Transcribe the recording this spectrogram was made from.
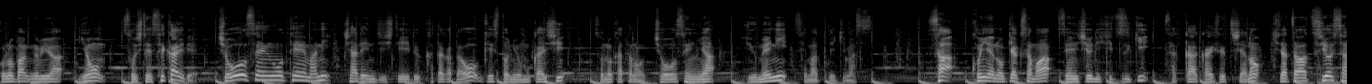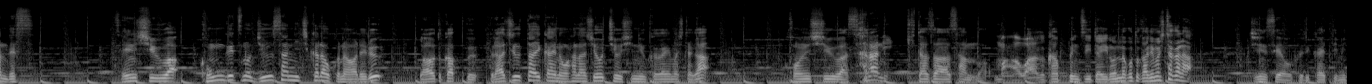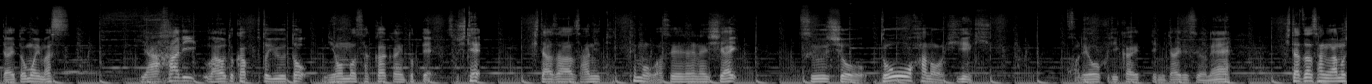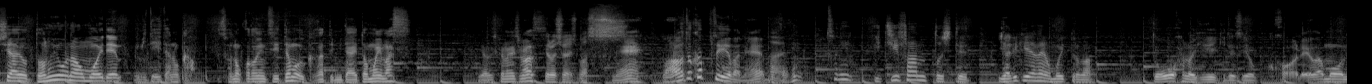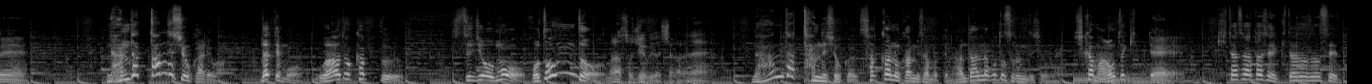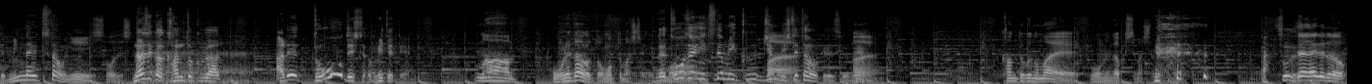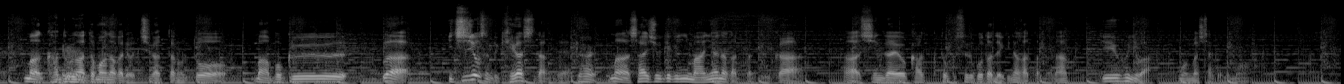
この番組は日本そして世界で挑戦をテーマにチャレンジしている方々をゲストにお迎えしその方の挑戦や夢に迫っていきます。さあ今夜のお客様は先週に引き続きサッカー解説者の北澤剛さんです。先週は今月の13日から行われるワールドカップブラジル大会のお話を中心に伺いましたが今週はさらに北澤さんの、まあ、ワールドカップについてはいろんなことがありましたから人生を振り返ってみたいと思います。やはりワールドカップというと日本のサッカー界にとってそして北澤さんにとっても忘れられない試合通称ドーハの悲劇。これを振り返ってみたいですよね。北澤さんがあの試合をどのような思いで見ていたのかそのことについても伺ってみたいと思います。よろしくお願いします。よろしくお願いします。ね、ワールドカップといえばね、はい。僕本当に一ファンとしてやりきれない思いっていうのがドーハの悲劇ですよ。これはもうね何だったんでしょうかあれは。だってもうワールドカップ出場もうほとんど。ラスト10秒でしたからね。何だったんでしょうか？サッカーの神様ってなんであんなことするんでしょうね。しかもあの時って北沢出せ北沢出せってみんな言ってたのにね。なぜか監督があれどうでしたか？見てて。まあ俺だろうと思ってましたけど当然いつでも行く準備してたわけですよね、はい。監督の前ウォーミングアップしてましたけど。ね。あそうですだけどまあ監督の頭の中では違ったのと、まあ僕は一次予選で怪我してたんで、はい。まあ最終的に間に合わなかったというか、あ信頼を獲得することはできなかったんだなっていうふうには思いましたけども。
